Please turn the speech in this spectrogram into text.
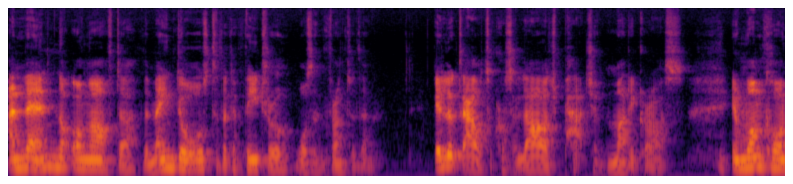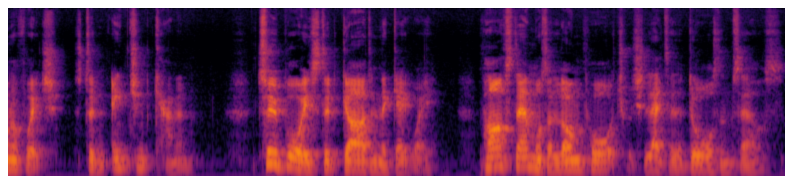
and then, not long after, the main doors to the cathedral was in front of them. It looked out across a large patch of muddy grass, in one corner of which stood an ancient cannon. Two boys stood guard in the gateway. Past them was a long porch which led to the doors themselves.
